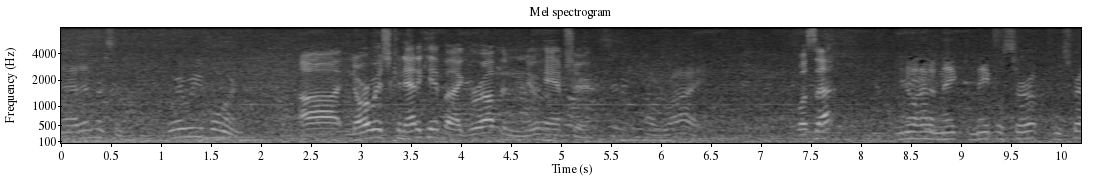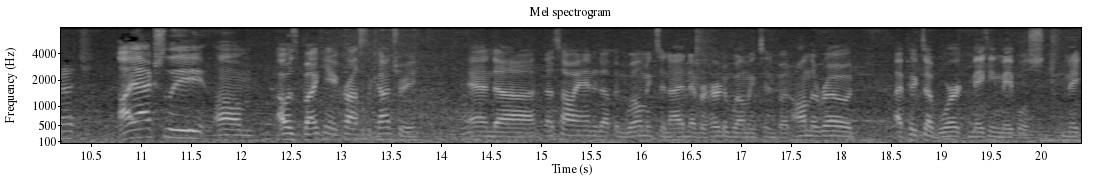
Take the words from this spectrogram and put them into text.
Nat Emerson. Where were you born? uh, Norwich, Connecticut, but I grew up in New Hampshire. All right. What's that? You know how to make maple syrup from scratch? I actually, um, I was biking across the country, and uh, that's how I ended up in Wilmington. I had never heard of Wilmington, but on the road, I picked up work making maple sh- make,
